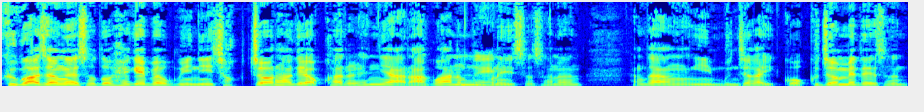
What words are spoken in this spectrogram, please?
그 과정에서도 회계법인이 적절하게 역할을 했냐라고 하는 네. 부분에 있어서는 상당히 문제가 있고 그 점에 대해서는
